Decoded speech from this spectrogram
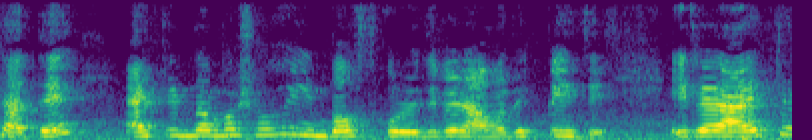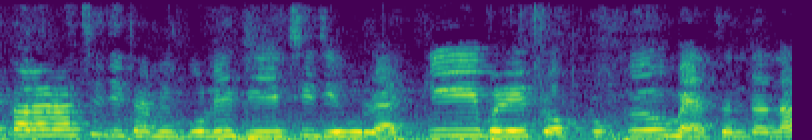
সাথে অ্যাক্টিভ নাম্বার সহ ইনবক্স করে দিবেন আমাদের পেজে এটার আরেকটা কালার আছে যেটা আমি বলে দিয়েছি যে হলো একেবারে টকটকেও ম্যাজেন্টা না,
